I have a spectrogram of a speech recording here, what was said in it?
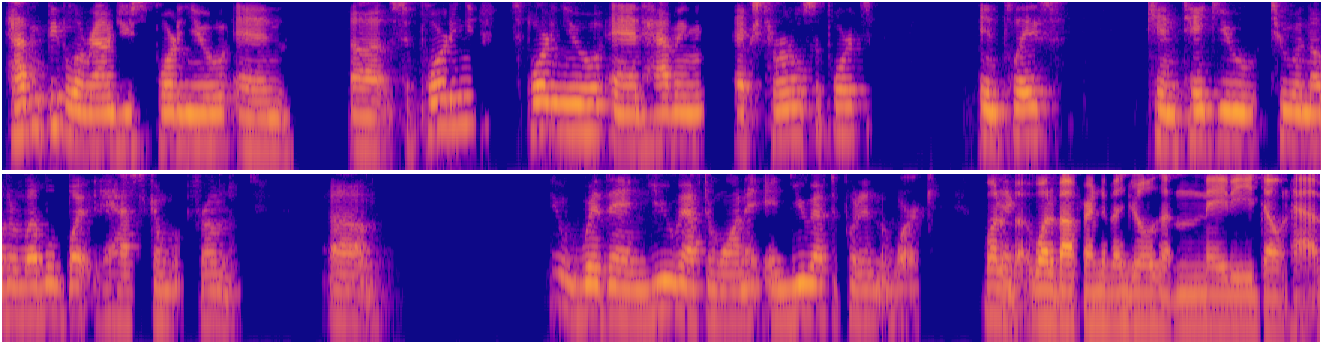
having people around you supporting you and uh, supporting supporting you and having external supports in place can take you to another level, but it has to come from um, within. You have to want it, and you have to put in the work. What about what about for individuals that maybe don't have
